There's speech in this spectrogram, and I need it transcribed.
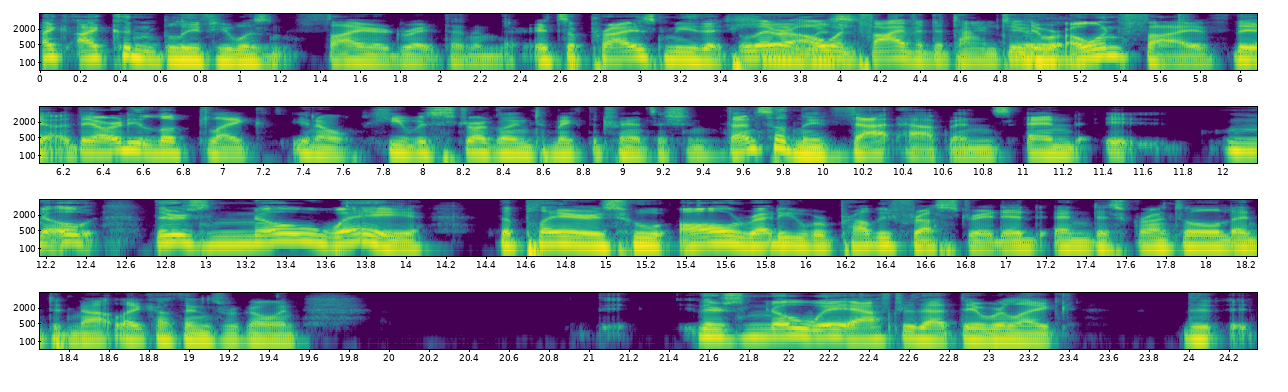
I, I couldn't believe he wasn't fired right then and there. It surprised me that Well, he they were was, 0 and 5 at the time, too. They were 0 and 5. They Yeah. they already looked like, you know, he was struggling to make the transition. Then suddenly that happens and it, no there's no way the players who already were probably frustrated and disgruntled and did not like how things were going there's no way after that they were like that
